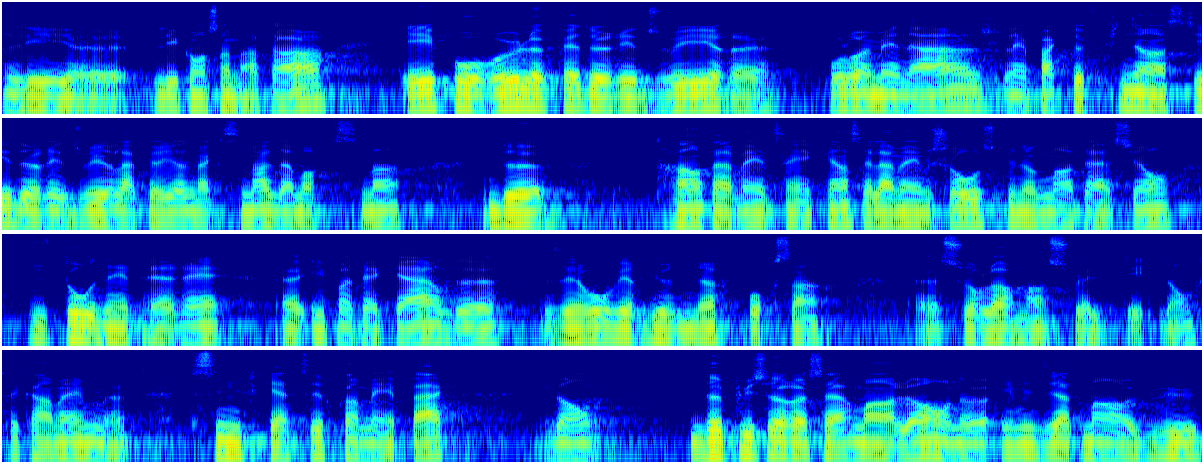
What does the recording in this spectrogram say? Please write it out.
les, les, consommateurs. Et pour eux, le fait de réduire pour le ménage, l'impact financier de réduire la période maximale d'amortissement de 30 à 25 ans, c'est la même chose qu'une augmentation du taux d'intérêt euh, hypothécaire de 0,9 euh, sur leur mensualité. Donc, c'est quand même euh, significatif comme impact. Donc, depuis ce resserrement-là, on a immédiatement vu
